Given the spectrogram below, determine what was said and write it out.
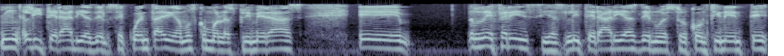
mm, literarias, de, se cuenta digamos como las primeras eh, referencias literarias de nuestro continente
